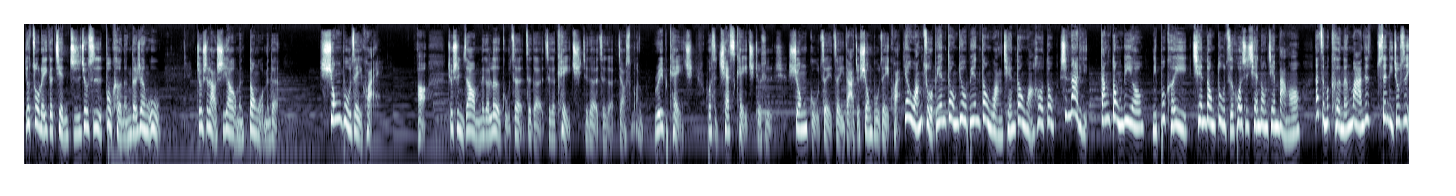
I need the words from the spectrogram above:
又做了一个简直就是不可能的任务。就是老师要我们动我们的胸部这一块啊，就是你知道我们那个肋骨这这个这个 cage 这个这个叫什么 rib cage 或是 chest cage，就是胸骨这这一大就胸部这一块，要往左边动，右边动，往前动，往后动，是那里当动力哦，你不可以牵动肚子或是牵动肩膀哦，那怎么可能嘛？这身体就是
